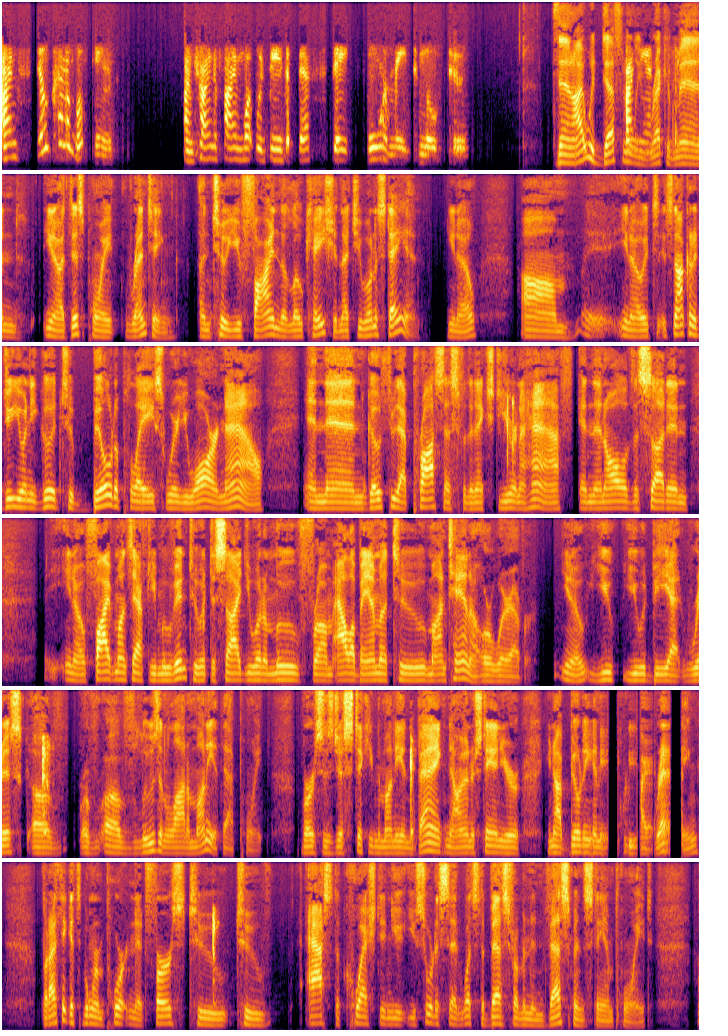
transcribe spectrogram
I'm still kind of looking. I'm trying to find what would be the best state for me to move to. Then I would definitely recommend, you know, at this point, renting until you find the location that you want to stay in. You know, um, you know, it's it's not going to do you any good to build a place where you are now, and then go through that process for the next year and a half, and then all of a sudden, you know, five months after you move into it, decide you want to move from Alabama to Montana or wherever. You know, you you would be at risk of of, of losing a lot of money at that point versus just sticking the money in the bank. Now I understand you're you're not building any equity by renting, but I think it's more important at first to to ask the question. You you sort of said, what's the best from an investment standpoint?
